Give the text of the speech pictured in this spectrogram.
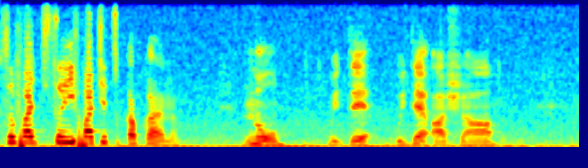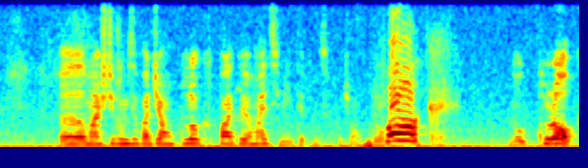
Să faci, să-i faceți o capcană. Nu. Uite, uite așa. Uh, mai știu cum se facea un clock? Parcă eu mai țin minte cum se făcea un clock. Fuck! Nu, clock.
